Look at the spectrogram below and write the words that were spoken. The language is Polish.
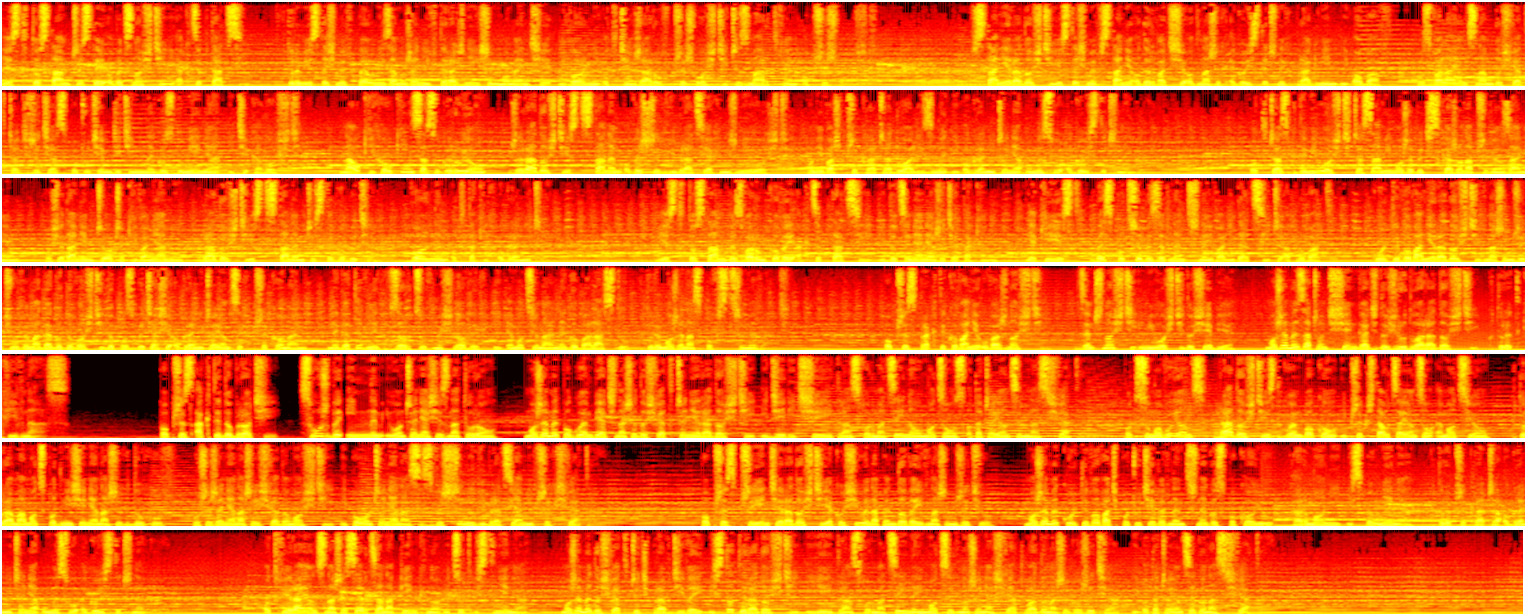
Jest to stan czystej obecności i akceptacji, w którym jesteśmy w pełni zanurzeni w teraźniejszym momencie i wolni od ciężarów przeszłości czy zmartwień o przyszłość. W stanie radości jesteśmy w stanie oderwać się od naszych egoistycznych pragnień i obaw, pozwalając nam doświadczać życia z poczuciem dziecinnego zdumienia i ciekawości. Nauki Hawkinsa sugerują, że radość jest stanem o wyższych wibracjach niż miłość, ponieważ przekracza dualizmy i ograniczenia umysłu egoistycznego. Podczas gdy miłość czasami może być skażona przywiązaniem, posiadaniem czy oczekiwaniami, radość jest stanem czystego bycia, wolnym od takich ograniczeń. Jest to stan bezwarunkowej akceptacji i doceniania życia takim, jakie jest, bez potrzeby zewnętrznej walidacji czy aprobaty. Kultywowanie radości w naszym życiu wymaga gotowości do pozbycia się ograniczających przekonań, negatywnych wzorców myślowych i emocjonalnego balastu, który może nas powstrzymywać. Poprzez praktykowanie uważności, wdzięczności i miłości do siebie, możemy zacząć sięgać do źródła radości, które tkwi w nas. Poprzez akty dobroci, służby innym i łączenia się z naturą, możemy pogłębiać nasze doświadczenie radości i dzielić się jej transformacyjną mocą z otaczającym nas światem. Podsumowując, radość jest głęboką i przekształcającą emocją, która ma moc podniesienia naszych duchów, poszerzenia naszej świadomości i połączenia nas z wyższymi wibracjami wszechświata. Poprzez przyjęcie radości jako siły napędowej w naszym życiu, Możemy kultywować poczucie wewnętrznego spokoju, harmonii i spełnienia, które przekracza ograniczenia umysłu egoistycznego. Otwierając nasze serca na piękno i cud istnienia, możemy doświadczyć prawdziwej istoty radości i jej transformacyjnej mocy wnoszenia światła do naszego życia i otaczającego nas świata.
